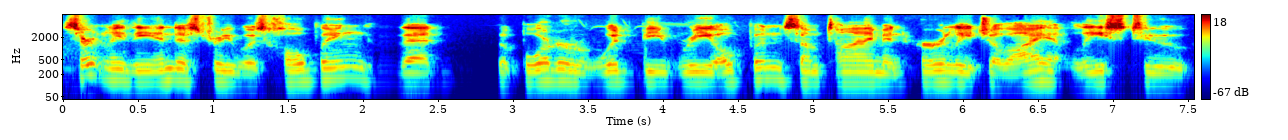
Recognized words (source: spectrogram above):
Certainly, the industry was hoping that the border would be reopened sometime in early July, at least to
